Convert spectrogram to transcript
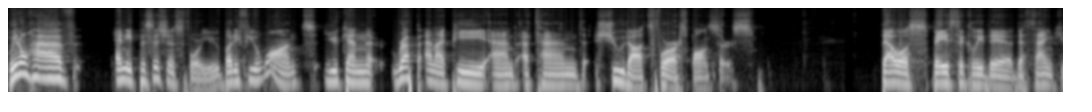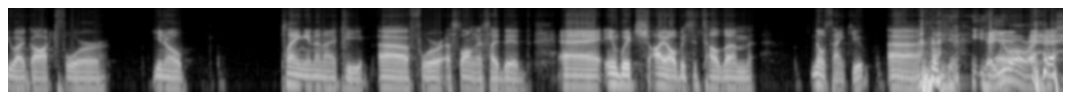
we don't have any positions for you but if you want you can rep nip and attend shootouts for our sponsors that was basically the the thank you i got for you know playing in nip uh, for as long as i did uh, in which i obviously tell them no thank you uh, yeah, yeah, you're all right.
